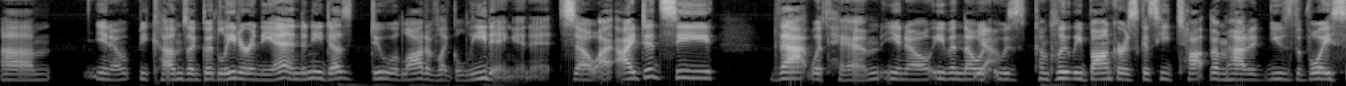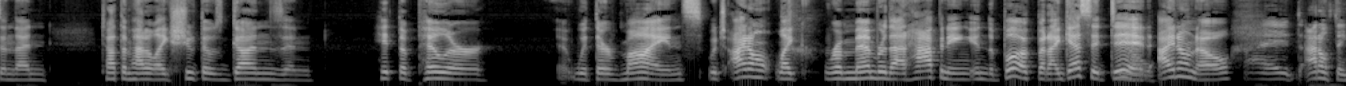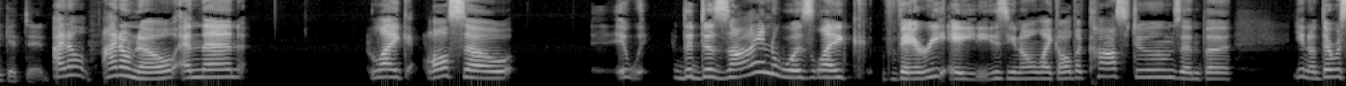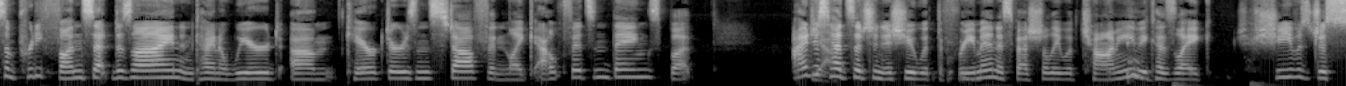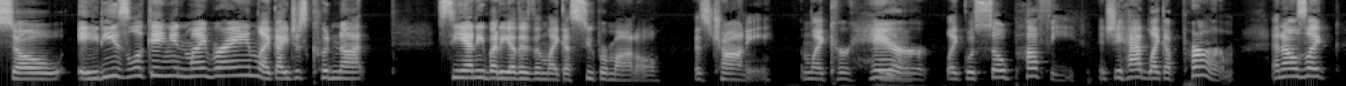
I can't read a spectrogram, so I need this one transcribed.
um you know becomes a good leader in the end and he does do a lot of like leading in it. So I I did see that with him, you know, even though Yeah. it was completely bonkers because he taught them how to use the voice and then taught them how to like shoot those guns and hit the pillar eh, with their minds, which I don't like remember that happening in the book, but I guess it did. No. I don't know. I I don't think it did. I don't I don't know. And then like also it the design was like very 80s, you know, like all the costumes and the you know, there was some pretty fun set design and kind of weird um characters and stuff and like outfits and things, but I just Yeah. had such an issue with the Fremen, especially with Chani, because like she was just so 80s looking in my brain. Like I just could not see anybody other than like a supermodel as Chani. And like her hair like was so puffy and she had like a perm. And I was like,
